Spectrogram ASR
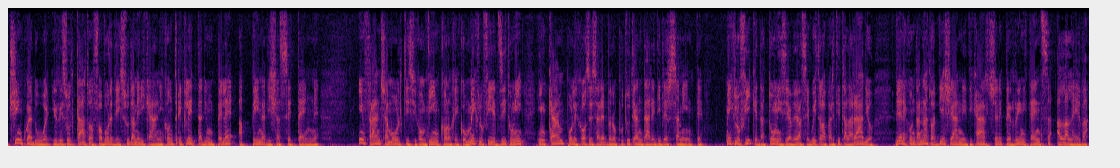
5 a 2 il risultato a favore dei sudamericani con tripletta di un Pelé appena 17enne. In Francia molti si convincono che con Mecloufi e Zitouni in campo le cose sarebbero potute andare diversamente. Mecloufi, che da Tunisi aveva seguito la partita alla radio, viene condannato a 10 anni di carcere per renitenza alla leva.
